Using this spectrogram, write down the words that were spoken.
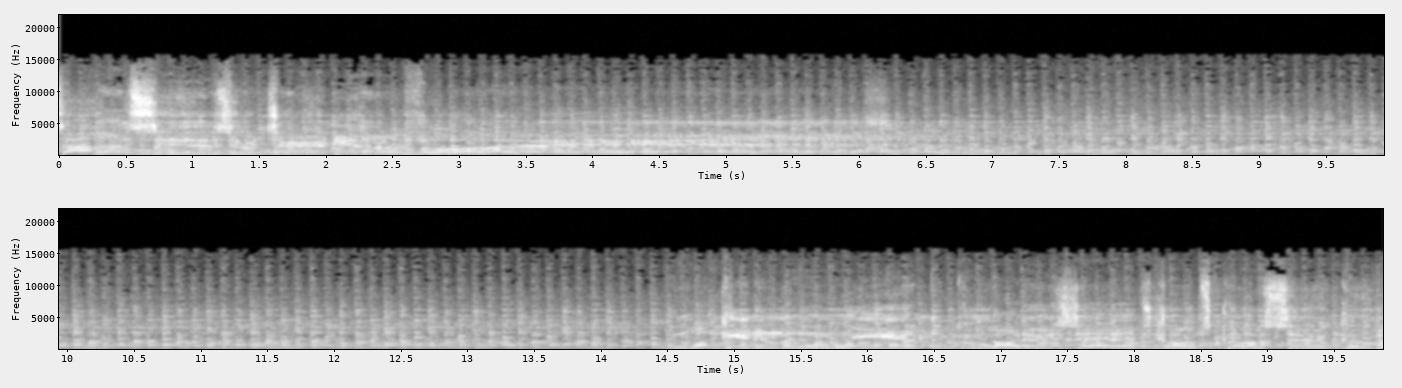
silences return your voice. Walking in the wind the water's edge comes closer.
